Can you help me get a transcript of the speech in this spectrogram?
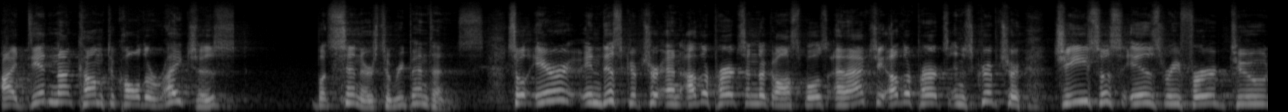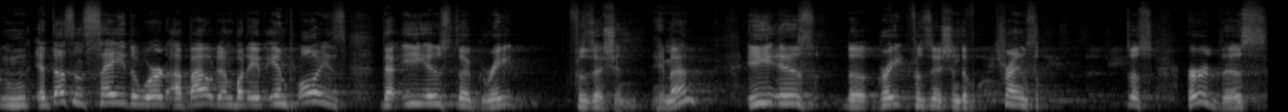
I did not come to call the righteous, but sinners to repentance. So, here in this scripture and other parts in the Gospels, and actually other parts in scripture, Jesus is referred to, it doesn't say the word about him, but it implies that he is the great physician. Amen? He is the great physician. The voice translates that Jesus heard this.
